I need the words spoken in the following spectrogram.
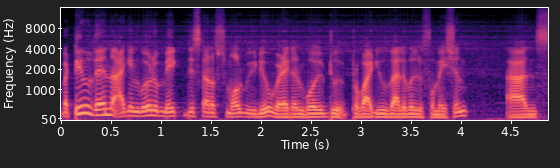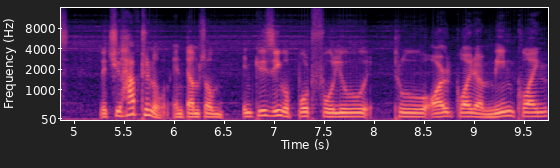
But till then, I can go to make this kind of small video where I can go to provide you valuable information and which you have to know in terms of increasing your portfolio through altcoin or meme coin.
